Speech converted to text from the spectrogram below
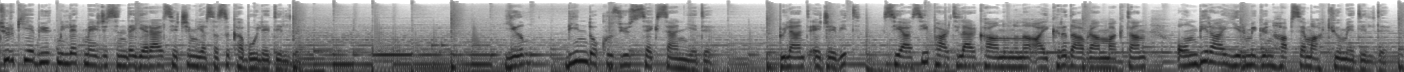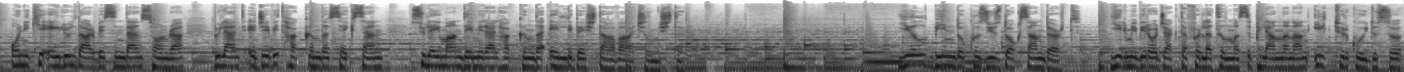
Türkiye Büyük Millet Meclisi'nde yerel seçim yasası kabul edildi. Yıl 1987. Bülent Ecevit, siyasi partiler kanununa aykırı davranmaktan 11 ay 20 gün hapse mahkum edildi. 12 Eylül darbesinden sonra Bülent Ecevit hakkında 80, Süleyman Demirel hakkında 55 dava açılmıştı. Yıl 1994. 21 Ocak'ta fırlatılması planlanan ilk Türk uydusu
